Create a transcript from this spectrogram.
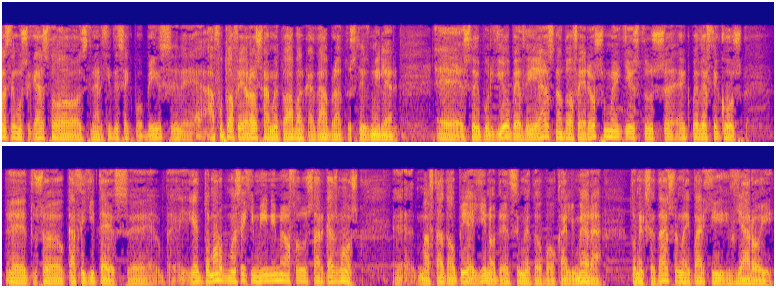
σε όλους. Λοιπόν, επανερχόμαστε μουσικά στο, στην αρχή της εκπομπής ε, αφού το αφιερώσαμε το Άμπαρ Καντάμπρα του Steve Miller ε, στο Υπουργείο Παιδείας να το αφαιρώσουμε και στους ε, εκπαιδευτικούς ε, τους ε, καθηγητές ε, γιατί το μόνο που μας έχει μείνει είναι αυτός ο σαρκασμός με αυτά τα οποία γίνονται έτσι με το καλημέρα των εξετάσεων να υπάρχει διαρροή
